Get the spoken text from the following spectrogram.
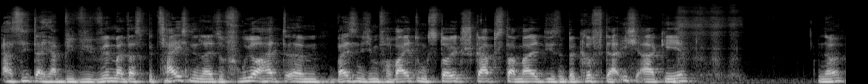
er sieht da, ja, wie, wie will man das bezeichnen? Also früher hat, ähm, weiß ich nicht, im Verwaltungsdeutsch gab es da mal diesen Begriff der Ich-AG. Ne?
